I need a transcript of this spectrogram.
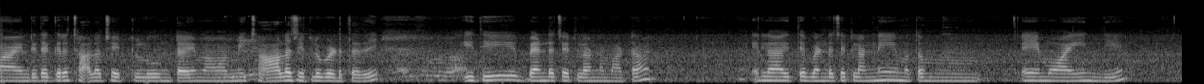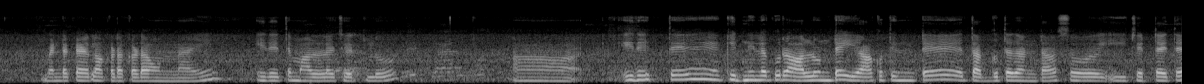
మా ఇంటి దగ్గర చాలా చెట్లు ఉంటాయి. మా మమ్మీ చాలా చెట్లు పెడుతుంది. ఇది బెండ చెట్లు అన్నమాట. ఇలా అయితే బెండ చెట్లు అన్నీ మొత్తం ఏమో అయింది. బెండకాయలు అక్కడక్కడ ఉన్నాయి. ఇదైతే మల్లె చెట్లు. ఇదైతే కిడ్నీలకు రాళ్ళు ఉంటే ఈ ఆకు తింటే తగ్గుతుందంట. సో ఈ చెట్టు అయితే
